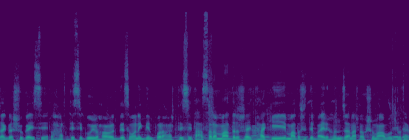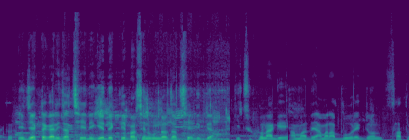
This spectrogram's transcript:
জায়গা শুকাইছে। তো হাঁটতেছি, খুবই ভালো লাগতেছে। অনেকদিন পর হাঁটতেছি। তাছাড়া মাদ্রাসায় থাকি, মাদ্রাসাতে বাইরে হন জানা। সবসময় আবদ্ধ থাকতো এই যে একটা গাড়ি যাচ্ছে এদিকে, দেখতে পারছেন হুন্ডা যাচ্ছে এদিক দিয়ে। কিছুক্ষণ আগে আমাদের, আমার আব্বুর একজন ছাত্র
